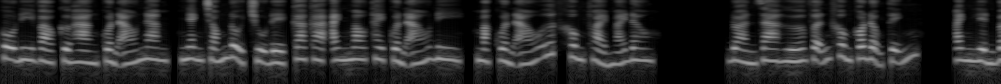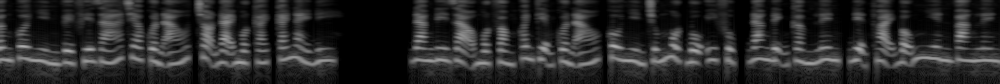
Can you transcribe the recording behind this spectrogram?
Cô đi vào cửa hàng quần áo nam, nhanh chóng đổi chủ đề ca ca anh mau thay quần áo đi, mặc quần áo ướt không thoải mái đâu. Đoàn gia hứa vẫn không có động tĩnh, anh liền bâng quơ nhìn về phía giá treo quần áo, chọn đại một cái, cái này đi. Đang đi dạo một vòng quanh tiệm quần áo, cô nhìn chúng một bộ y phục đang định cầm lên, điện thoại bỗng nhiên vang lên.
